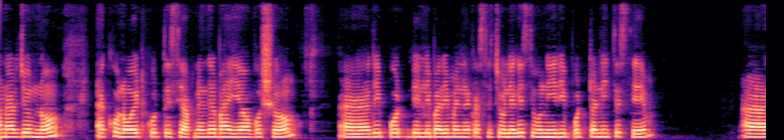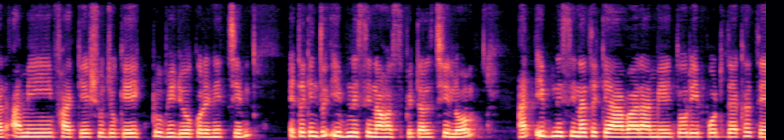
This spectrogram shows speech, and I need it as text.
আনার জন্য। এখন ওয়েট করতেছি আপনাদের ভাইয়া অবশ্য। রিপোর্ট ডেলিভারি ম্যানের কাছে চলে গেছে, উনি রিপোর্টটা নিতেছে। আর আমি ফাঁকে সুযোগে একটু ভিডিও করে নিচ্ছি। এটা কিন্তু ইবনে সিনা হসপিটাল ছিল। আর ইবনে সিনা থেকে আবার আমি তো রিপোর্ট দেখাতে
